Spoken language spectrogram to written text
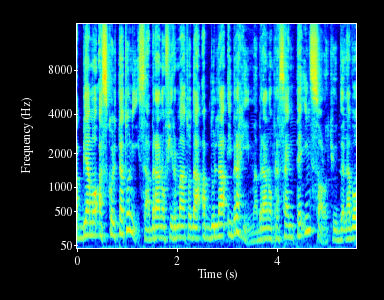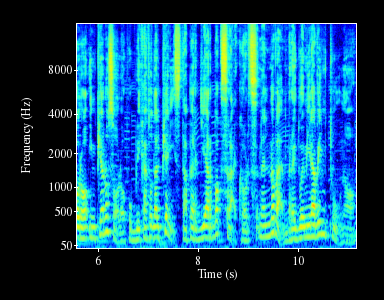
Abbiamo ascoltato Nisa, brano firmato da Abdullah Ibrahim, brano presente in Solitude, lavoro in piano solo pubblicato dal pianista per Gearbox Records nel novembre 2021.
